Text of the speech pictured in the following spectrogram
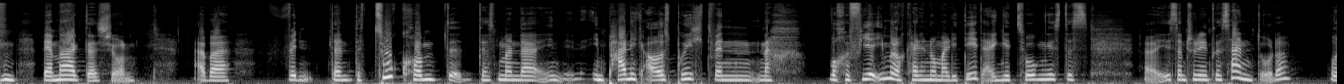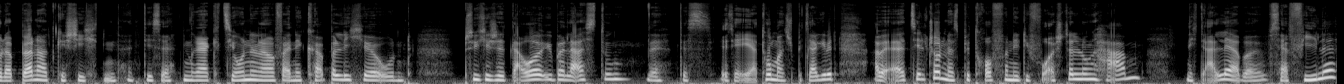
wer mag das schon? Aber wenn dann dazu kommt, dass man da in, in Panik ausbricht, wenn nach Woche 4 immer noch keine Normalität eingezogen ist, das äh, ist dann schon interessant, oder? Oder Burnout-Geschichten, diese Reaktionen auf eine körperliche und psychische Dauerüberlastung. Ne, das ist ja eher Thomas Spezialgebiet, aber er erzählt schon, dass Betroffene die Vorstellung haben, nicht alle, aber sehr viele,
